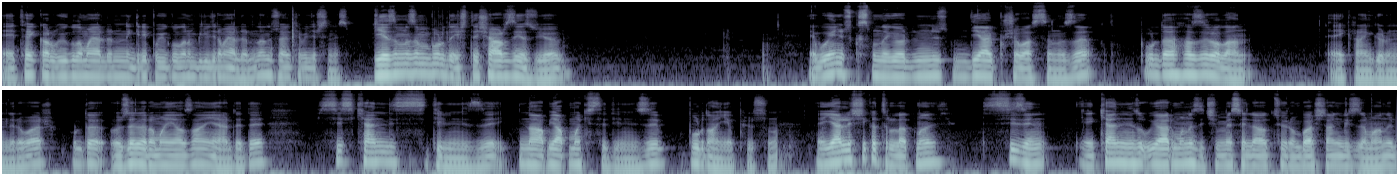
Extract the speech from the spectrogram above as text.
e, tekrar uygulama ayarlarına girip uygulamanın bildirim ayarlarından düzeltebilirsiniz. Cihazımızın burada işte şarjı yazıyor. E, bu en üst kısmında gördüğünüz diğer tuşa bastığınızda burada hazır olan ekran görünümleri var. Burada özel arama yazan yerde de siz kendi stilinizi, ne yap- yapmak istediğinizi buradan yapıyorsunuz. E, yerleşik hatırlatma sizin e, kendinizi uyarmanız için mesela atıyorum başlangıç zamanı,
